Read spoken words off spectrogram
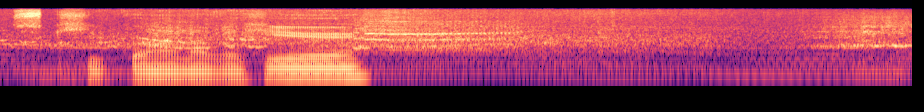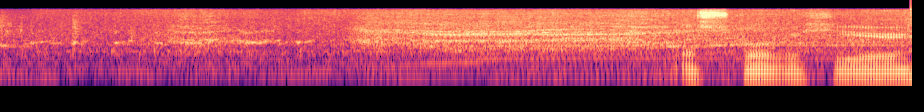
Let's keep going over here. Let's go over here.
